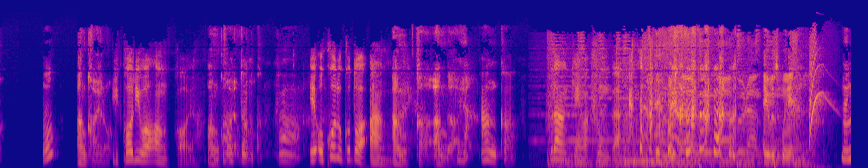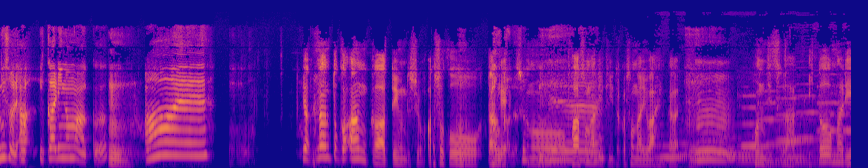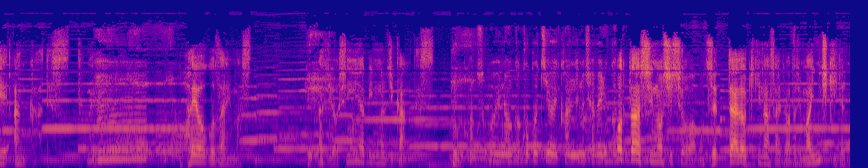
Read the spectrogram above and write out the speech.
お？アンカーやろ。怒りはアンカーや。あアンカーやろ。ったのか。あえ、怒ることはアン。アンカー、アンガーや。あアンカー。フランケンはフンガ。エイブズ君や。何それ？あ、怒りのマーク？うん。あーえー。いや、なんとかアンカーって言うんですよ。あそこだけ。うんアンカーですよそのへーパーソナリティとかそんな言わへんから。うん。本日は伊藤マリエアンカーですってうね。ん。おはようございます。ええラジオ深夜便の時間です。うん。すごいなんか心地よい感じの喋り方。私の師匠はもう絶対あれを聞きなさいって私毎日聞いてる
